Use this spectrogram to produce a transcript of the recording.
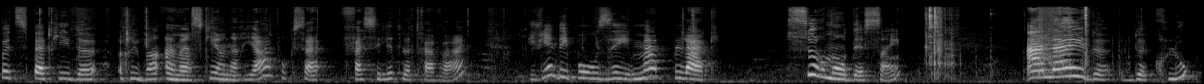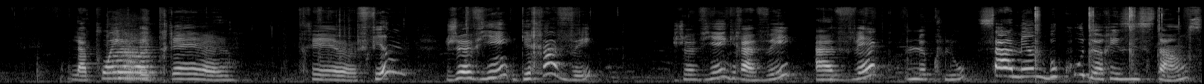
petits papiers de ruban à masquer en arrière pour que ça facilite le travail. Je viens déposer ma plaque sur mon dessin à l'aide de clous. La pointe est très, euh, très euh, fine. Je viens graver, je viens graver avec le clou. Ça amène beaucoup de résistance.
